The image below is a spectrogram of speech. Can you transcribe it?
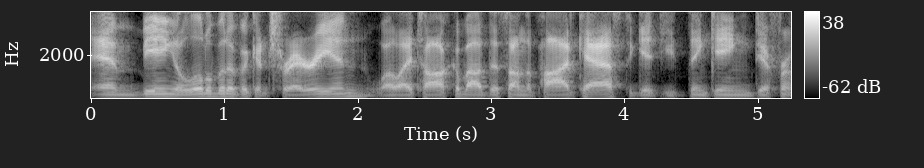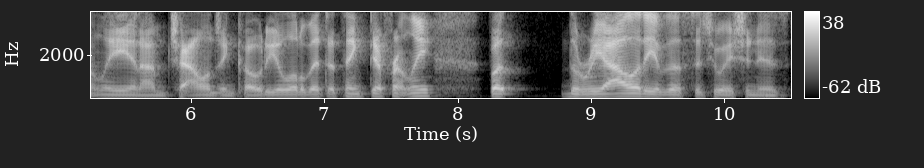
am being a little bit of a contrarian while I talk about this on the podcast to get you thinking differently. And I'm challenging Cody a little bit to think differently. But the reality of the situation is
